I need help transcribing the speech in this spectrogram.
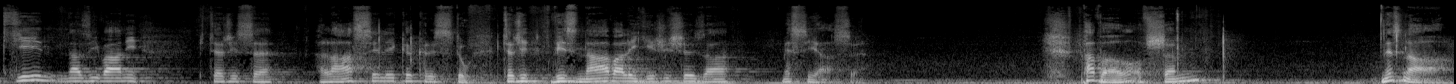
ti nazýváni, kteří se hlásili ke Kristu, kteří vyznávali Ježíše za Mesiáše. Pavel ovšem nezná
